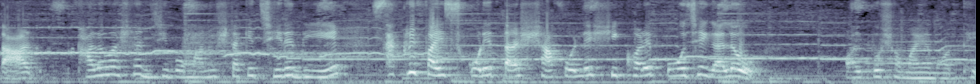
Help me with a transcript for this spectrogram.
তার ভালোবাসার জীব মানুষটাকে ছেড়ে দিয়ে স্যাক্রিফাইস করে তার সাফল্যের শিখরে পৌঁছে গেল। অল্প সময়ের মধ্যে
